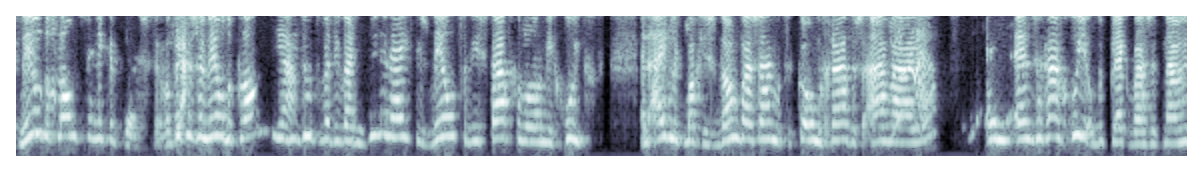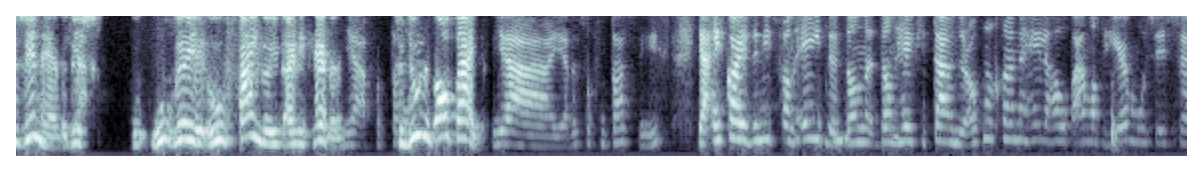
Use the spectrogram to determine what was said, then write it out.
Wilde plant vind ik het beste. Want ja. dit is een wilde plant, die, die doet wat hij waar die zin in heeft, die is wild, die staat gewoon, die groeit. En eigenlijk mag je ze dankbaar zijn, want ze komen gratis aanwaaien. En, en ze gaan groeien op de plek waar ze het naar hun zin hebben. Dus hoe, wil je, hoe fijn wil je het eigenlijk hebben? Ja, Ze doen het altijd. Ja, ja, dat is toch fantastisch. Ja, en kan je er niet van eten, dan, dan heeft je tuin er ook nog een hele hoop aan. Want heermoes is eh,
